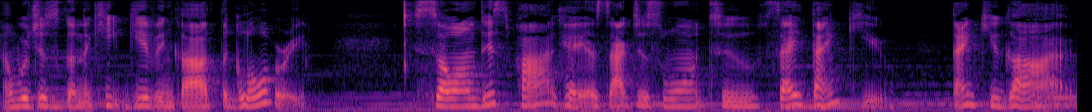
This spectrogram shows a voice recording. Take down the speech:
And we're just going to keep giving God the glory. So on this podcast, I just want to say thank you. Thank you, God,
